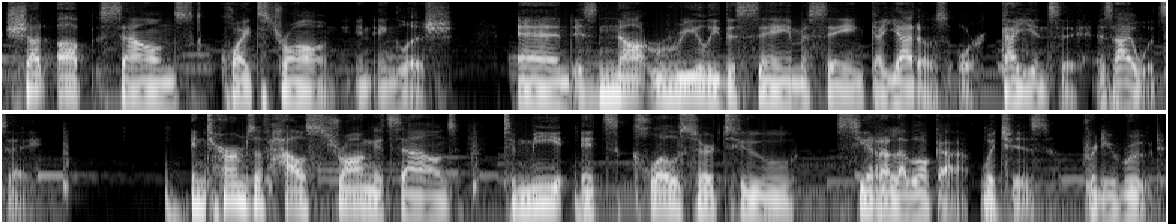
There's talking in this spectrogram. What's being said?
Shut up sounds quite strong in English and is not really the same as saying callados or cállense, as I would say. In terms of how strong it sounds, to me, it's closer to cierra la boca, which is pretty rude.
